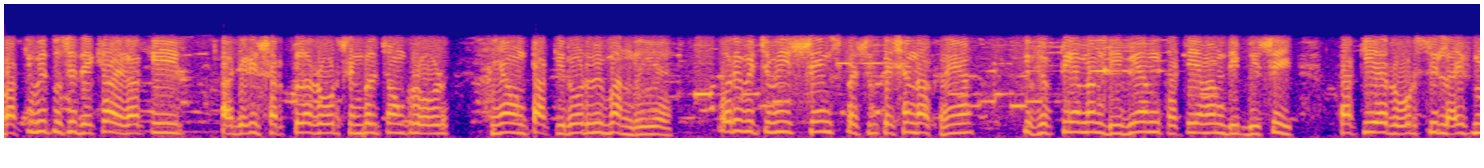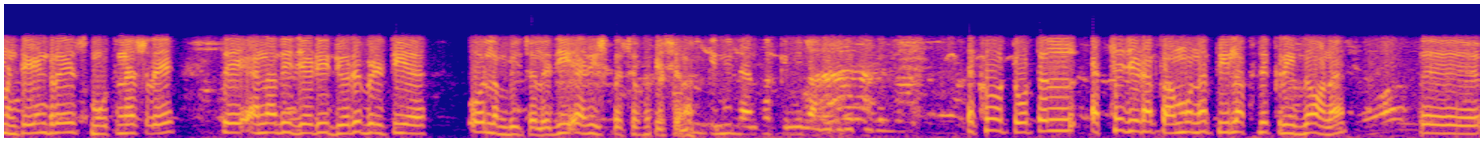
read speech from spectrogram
ਬਾਕੀ ਵੀ ਤੁਸੀਂ ਦੇਖਿਆ ਹੋਏਗਾ ਕਿ ਆਹ ਜਿਹੜੀ ਸਰਕੂਲਰ ਰੋਡ ਸਿੰਬਲ ਚੌਂਕ ਰੋਡ ਜਾਂ ਹੁਣ ਢਾਕੀ ਰੋਡ ਵੀ ਬਣ ਰਹੀ ਹੈ ਉਹਦੇ ਵਿੱਚ ਵੀ ਸੇਮ ਸਪੈਸੀਫਿਕੇਸ਼ਨ ਰੱਖ ਰਹੇ ਹਾਂ ਕਿ 50 mm DBM 30 mm DBC ਤਾਂ ਕਿ ਇਹ ਰੋਡਸ ਦੀ ਲਾਈਫ ਮੇਨਟੇਨਡ ਰਹੇ ਸਮੂਥਨੈਸ ਰਹੇ ਤੇ ਇਹਨਾਂ ਦੀ ਜਿਹੜੀ ਡਿਊਰੇਬਿਲਟੀ ਹੈ ਉਹ ਲੰਬੀ ਚਲੇ ਜੀ ਇਹਦੀ ਸਪੈਸੀਫਿਕੇਸ਼ਨ ਹੈ। ਕਿੰਨੀ ਲੈਂਥ ਪਰ ਕਿੰਨੀ ਲਾਗਤ ਦੇਖੋ ਟੋਟਲ ਇੱਥੇ ਜਿਹੜਾ ਕੰਮ ਹੋਣਾ 30 ਲੱਖ ਦੇ ਕਰੀਬ ਦਾ ਹੋਣਾ ਹੈ। ਤੇ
